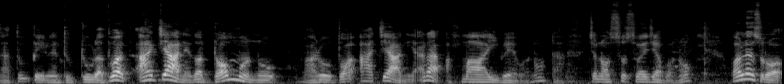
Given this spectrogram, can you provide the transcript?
ငါသူ့တေရင်သူတူးတာသူကအားကြနေသူကဒေါမွန်တို့မတို့သွားအားကြနေအဲ့ဒါအမှားကြီးပဲပေါ့နော်ဒါကျွန်တော်ဆွတ်ဆွဲချက်ပေါ့နော်ဘာလို့လဲဆိုတော့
